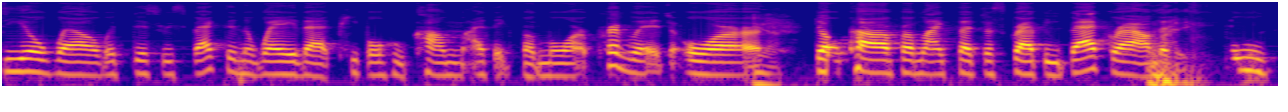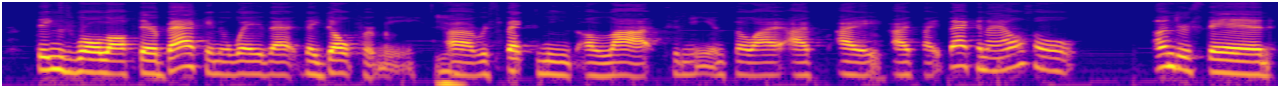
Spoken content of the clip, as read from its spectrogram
deal well with disrespect in the way that people who come, I think, from more privilege or yeah. don't come from like such a scrappy background right. that things things roll off their back in a way that they don't for me. Yeah. Uh, respect means a lot to me, and so I, I I I fight back, and I also understand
